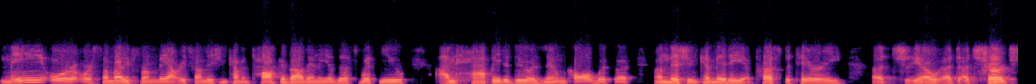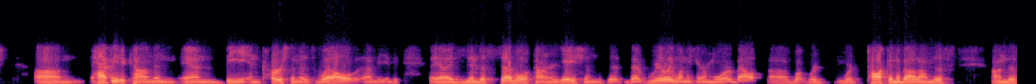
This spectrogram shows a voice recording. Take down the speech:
me or or somebody from the Outreach Foundation come and talk about any of this with you, I'm happy to do a Zoom call with a, a mission committee, a presbytery, a you know a, a church. Um, happy to come and and be in person as well. I mean, I've been to several congregations that that really want to hear more about uh, what we're we're talking about on this on this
